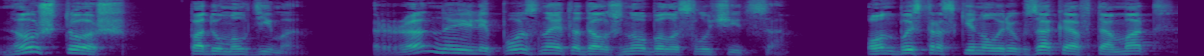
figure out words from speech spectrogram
«Ну что ж», — подумал Дима, — «рано или поздно это должно было случиться». Он быстро скинул рюкзак и автомат,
